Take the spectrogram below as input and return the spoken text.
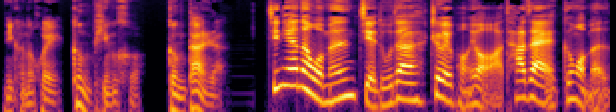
你可能会更平和、更淡然。今天呢，我们解读的这位朋友啊，他在跟我们。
